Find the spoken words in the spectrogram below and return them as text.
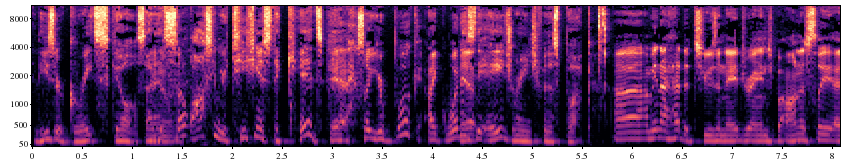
And these are great skills, and You it's know- so awesome. You're teaching us to kids. Yeah. So your book, like, what is Yep. the age range for this book? Uh, I mean, I had to choose an age range, but honestly, I,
